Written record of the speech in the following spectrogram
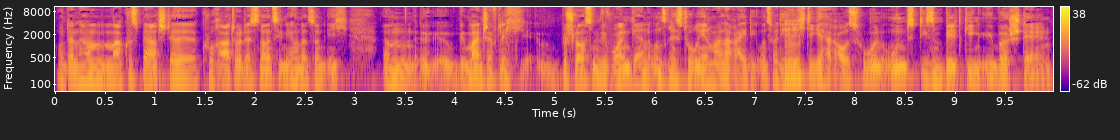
Und dann haben Markus Bertsch, der Kurator des 19. Jahrhunderts und ich ähm, äh, gemeinschaftlich äh, beschlossen, wir wollen gerne unsere Historienmalerei, die, und zwar die richtige herausholen und diesem Bild gegenüberstellen.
